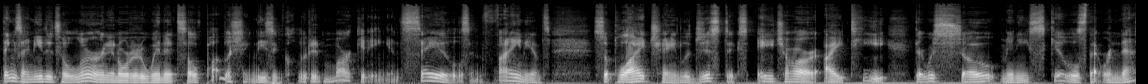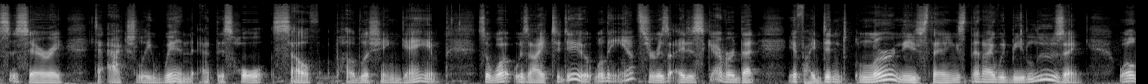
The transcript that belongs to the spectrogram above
things I needed to learn in order to win at self-publishing. These included marketing and sales and finance, supply chain, logistics, HR, IT. There were so many skills that were necessary to actually win at this whole self-publishing game. So what was I to do? Well, the answer is I discovered that if I didn't learn these things, then I would be losing. Well,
